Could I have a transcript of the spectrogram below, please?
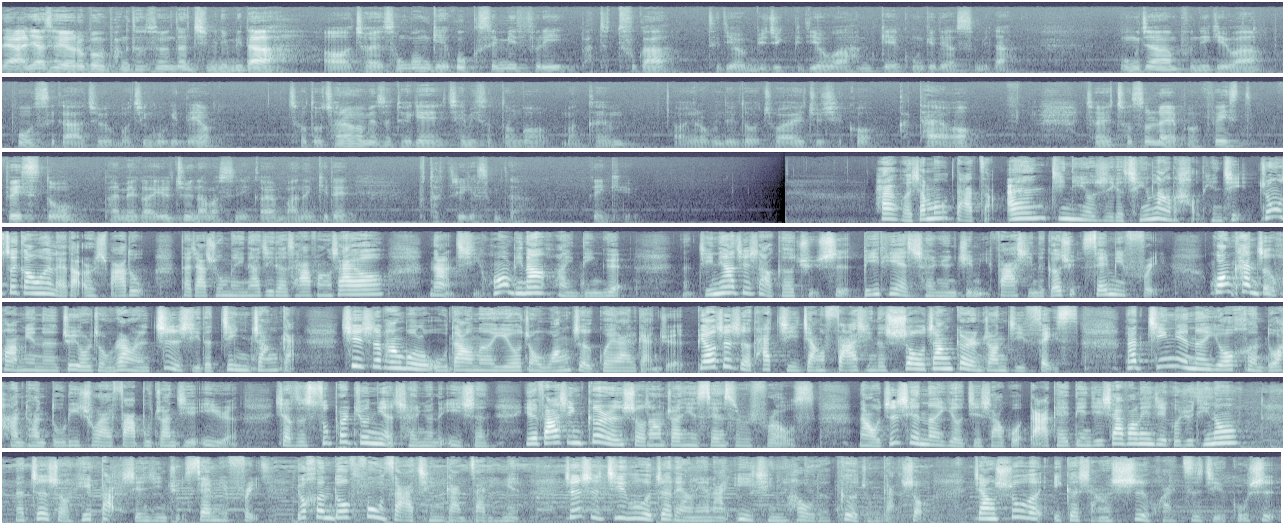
네, 안녕하세요 여러분. 방탄소년단 지민입니다. 어, 저의 성공개곡 세미프리 파트 2가 드디어 뮤직비디오와 함께 공개되었습니다. 웅장한 분위기와 퍼포먼스가 아주 멋진 곡인데요. 저도 촬영하면서 되게 재밌었던 것만큼 어, 여러분들도 좋아해 주실 것 같아요. 저의 첫 솔로 앨범 페이스, 페이스도 발매가 일주일 남았으니까요. 많은 기대 부탁드리겠습니다. Thank you. 嗨，我是夏木，大家早安。今天又是一个晴朗的好天气，中午最高温来到二十八度，大家出门一定要记得擦防晒哦。那喜欢我频道，欢迎订阅。那今天要介绍歌曲是 BTS 成员 Jimmy 发行的歌曲《Semi Free》。光看这个画面呢，就有种让人窒息的紧张感。气势磅礴的舞蹈呢，也有种王者归来的感觉，标志着他即将发行的首张个人专辑《Face》。那今年呢，有很多韩团独立出来发布专辑的艺人，像是 Super Junior 成员的艺生也发行个人首张专辑《Sensory Flows》。那我之前呢，也有介绍过。大家可以点击下方链接过去听哦。那这首 Hip Hop 先行曲 Semi Free 有很多复杂情感在里面，真实记录了这两年来疫情后的各种感受，讲述了一个想要释怀自己的故事。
